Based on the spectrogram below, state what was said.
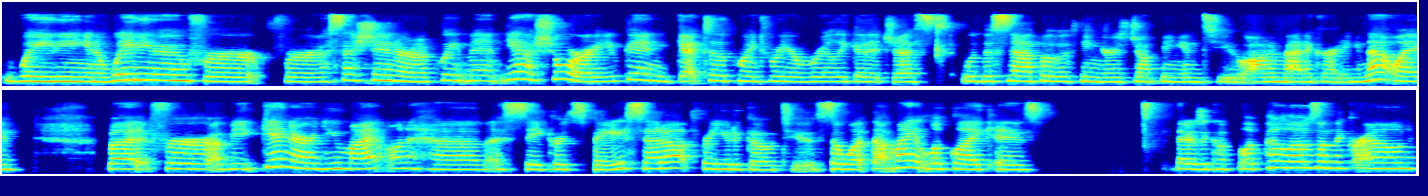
waiting in a waiting room for for a session or an appointment yeah sure you can get to the point where you're really good at just with the snap of the fingers jumping into automatic writing in that way but for a beginner, you might want to have a sacred space set up for you to go to. So, what that might look like is there's a couple of pillows on the ground.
